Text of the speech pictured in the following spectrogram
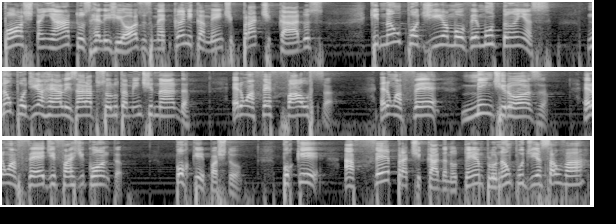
posta em atos religiosos mecanicamente praticados, que não podia mover montanhas, não podia realizar absolutamente nada. Era uma fé falsa era uma fé mentirosa. Era uma fé de faz de conta. Por quê, pastor? Porque a fé praticada no templo não podia salvar,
